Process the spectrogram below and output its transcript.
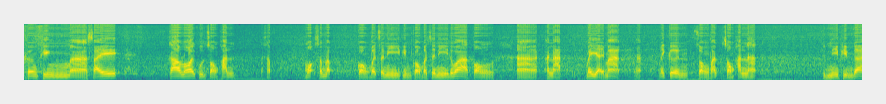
เครื่องพิมพ์อ่าไซส์900คูณ2,000นะครับเหมาะสำหรับ กล่องไปรษณีย์พิมพ์กล่องไปรษณีย์หรือว่ากล่องอขนาดไม่ใหญ่มากนะฮะไม่เกิน 2,000 2,000นะฮะพิมพ์นี้พิมพ์ได้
